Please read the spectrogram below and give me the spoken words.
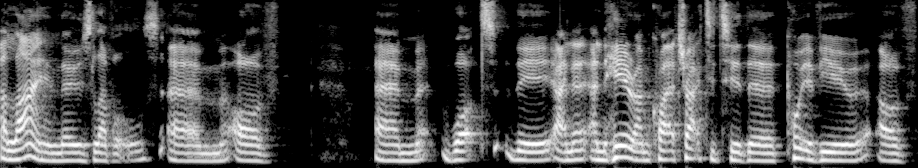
align those levels um, of um, what the and and here I'm quite attracted to the point of view of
